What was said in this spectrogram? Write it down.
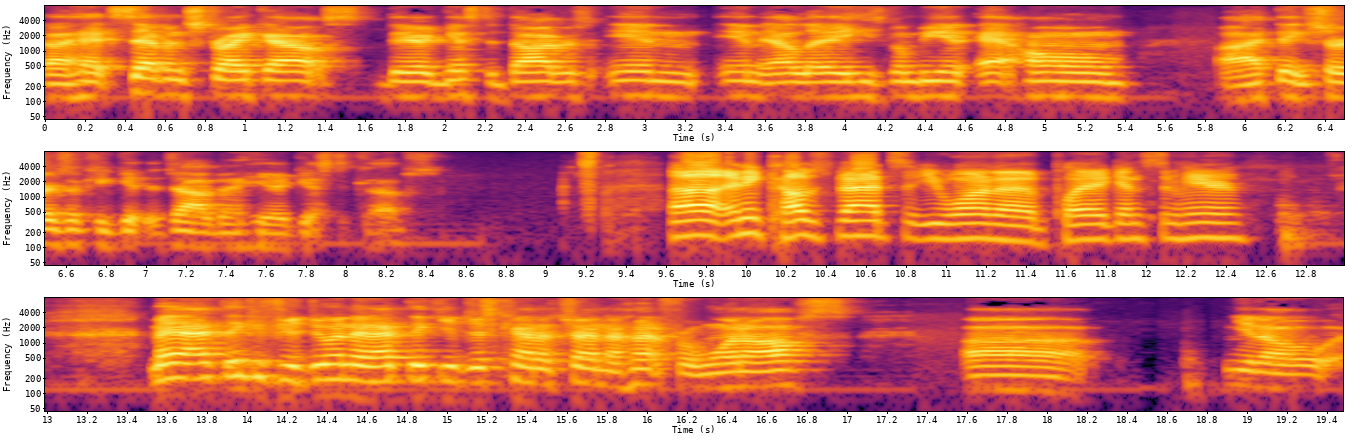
Uh, had seven strikeouts there against the Dodgers in in LA. He's going to be in, at home. Uh, I think Scherzer could get the job done here against the Cubs. Uh, any Cubs bats that you want to play against him here? Man, I think if you're doing that, I think you're just kind of trying to hunt for one offs. Uh, you know,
